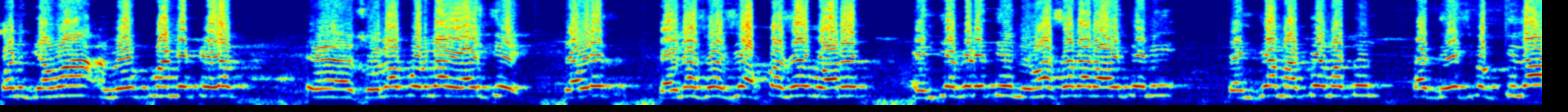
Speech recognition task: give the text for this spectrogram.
पण जेव्हा लोकमान्य टिळक सोलापूरला यायचे त्यावेळेस कैलासवासी अप्पासाहेब वारद यांच्याकडे ते निवासाला राहायचे आणि त्यांच्या माध्यमातून त्या देशभक्तीला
